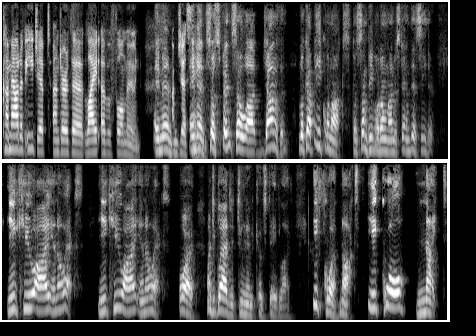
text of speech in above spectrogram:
come out of Egypt under the light of a full moon. Amen. I'm just saying. Amen. So, spend, so uh, Jonathan, look up equinox because some people don't understand this either. E Q I N O X. E Q I N O X. Boy, aren't you glad you tuned in to Coach Dave Live? Equinox, equal night,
